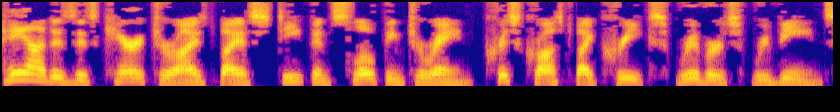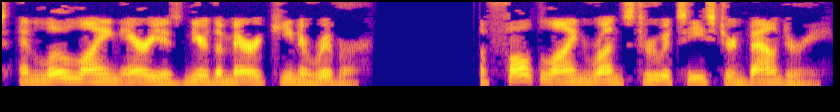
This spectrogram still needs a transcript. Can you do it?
Payatas is characterized by a steep and sloping terrain, crisscrossed by creeks, rivers, ravines, and low-lying areas near the Marikina River. A fault line runs through its eastern boundary.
